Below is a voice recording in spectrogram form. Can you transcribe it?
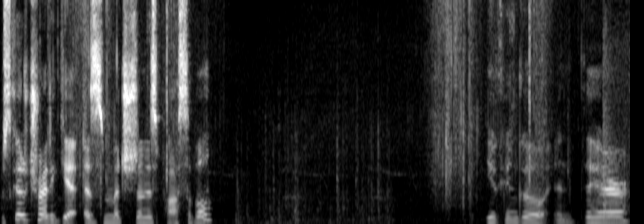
Just gonna try to get as much done as possible. You can go in there.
